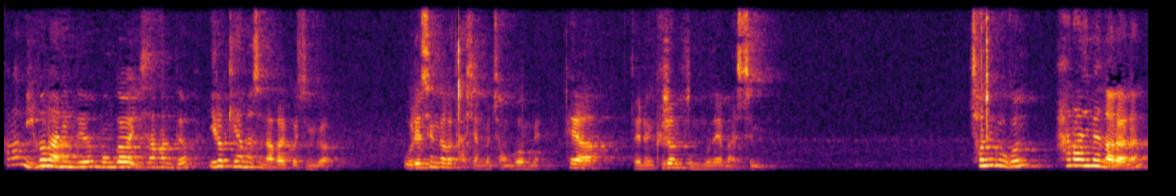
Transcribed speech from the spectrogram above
하나님 이건 아닌데요? 뭔가 이상한데요? 이렇게 하면서 나갈 것인가? 우리의 생각을 다시 한번 점검해야 되는 그런 본문의 말씀입니다. 천국은 하나님의 나라는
